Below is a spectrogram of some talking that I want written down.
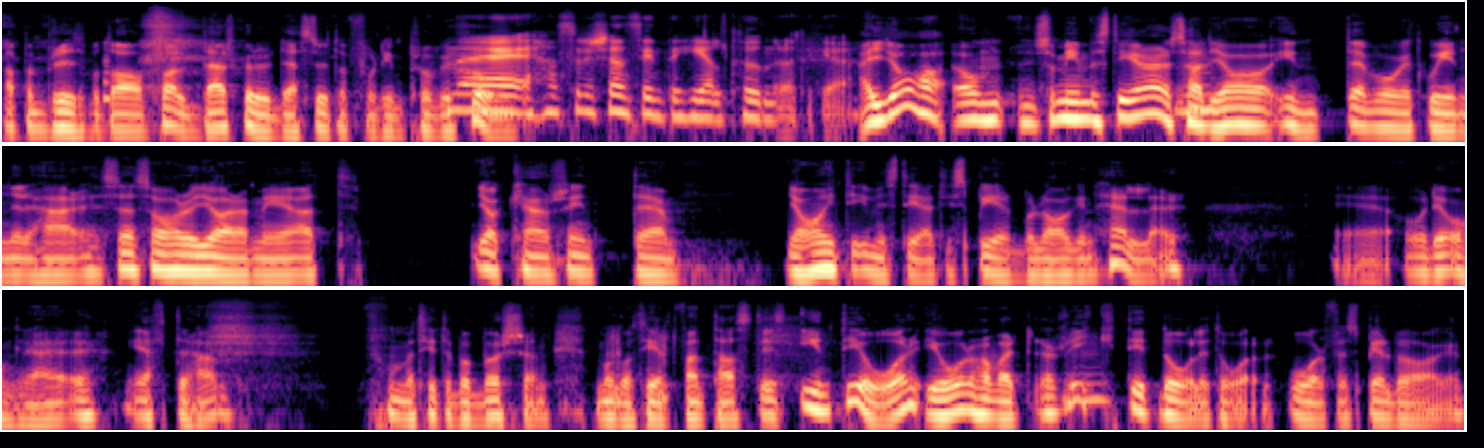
att man bryter mot avtal. Där ska du dessutom få din provision. Nej, alltså det känns inte helt hundra tycker jag. Nej, jag, om, som investerare så Mm. hade jag inte vågat gå in i det här. Sen så har det att göra med att jag kanske inte, jag har inte investerat i spelbolagen heller. Eh, och det ångrar jag i efterhand. Om man tittar på börsen, de har gått helt fantastiskt. Inte i år, i år har varit ett riktigt dåligt år, år för spelbolagen.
